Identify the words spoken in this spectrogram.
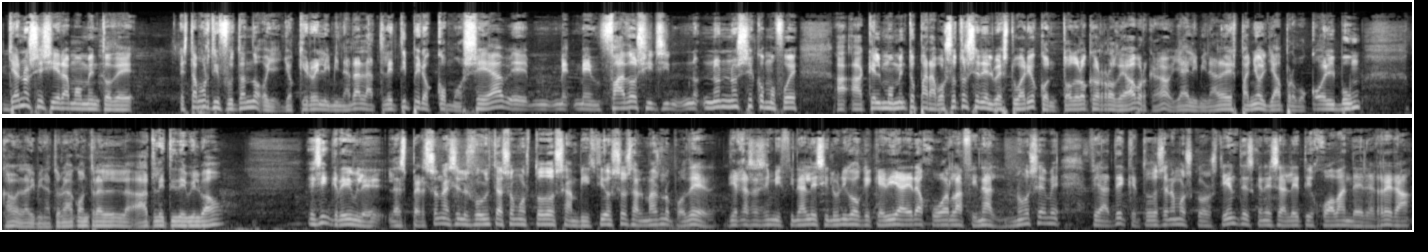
ya no sé si era momento de. Estamos disfrutando. Oye, yo quiero eliminar al Atleti, pero como sea, eh, me, enfado. Si, si- no, no, sé cómo fue aquel momento para vosotros en el vestuario con todo lo que os rodeaba, porque claro, ya eliminar al español ya provocó el boom. Claro, la eliminatoria contra el Atleti de Bilbao. Es increíble, las personas y los futbolistas somos todos ambiciosos al más no poder. Llegas a semifinales y lo único que quería era jugar la final. No se me, fíjate que todos éramos conscientes que en ese Atleti jugaban de Herrera,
